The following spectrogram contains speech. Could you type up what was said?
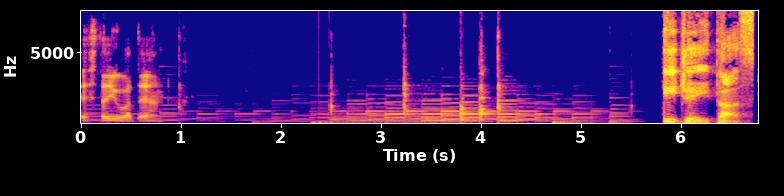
estadio batean. DJ Taz.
